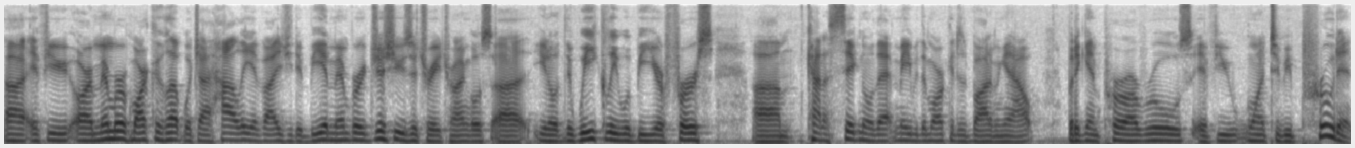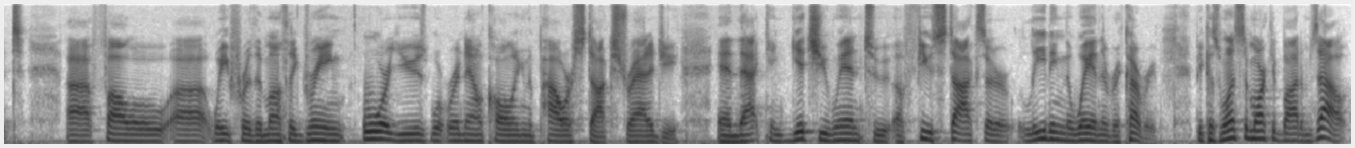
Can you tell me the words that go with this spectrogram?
Uh, if you are a member of Market Club, which I highly advise you to be a member, just use the trade triangles. Uh, you know, the weekly would be your first um, kind of signal that maybe the market is bottoming out. But again, per our rules, if you want to be prudent, uh, follow, uh, wait for the monthly green, or use what we're now calling the power stock strategy. And that can get you into a few stocks that are leading the way in the recovery. Because once the market bottoms out,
